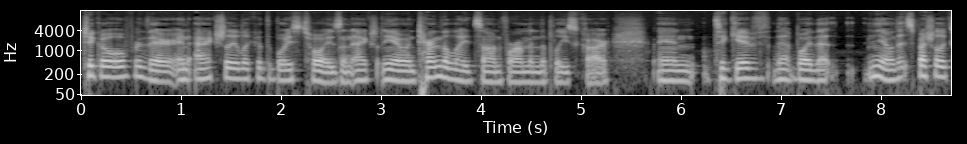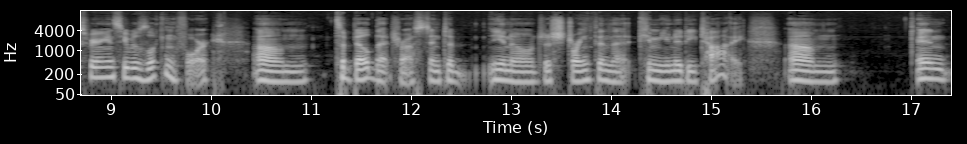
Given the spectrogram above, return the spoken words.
to go over there and actually look at the boy's toys and actually you know and turn the lights on for him in the police car and to give that boy that you know that special experience he was looking for. Um, to build that trust and to you know just strengthen that community tie. Um, and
